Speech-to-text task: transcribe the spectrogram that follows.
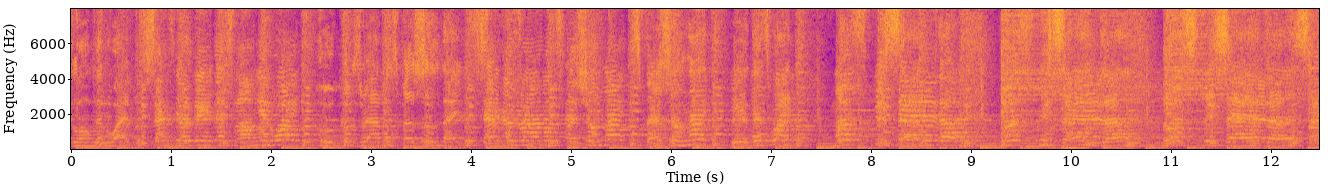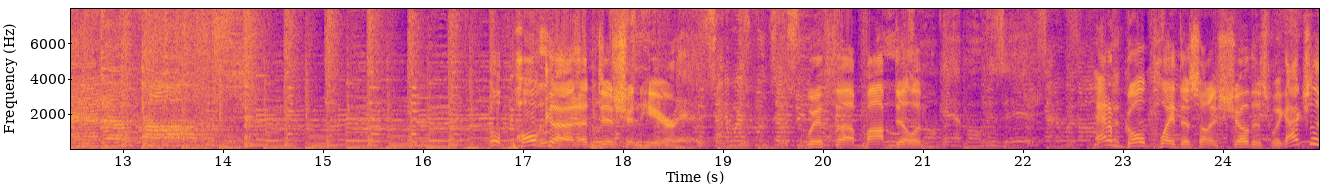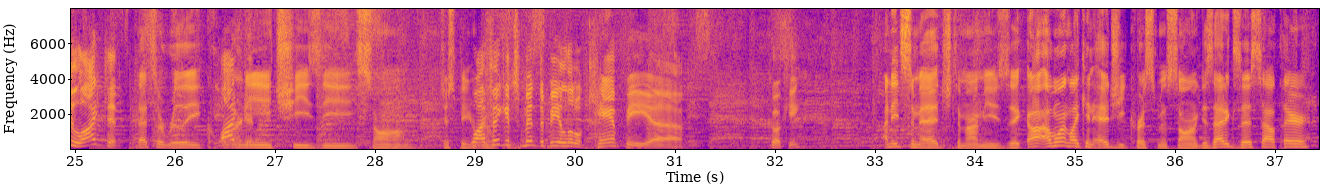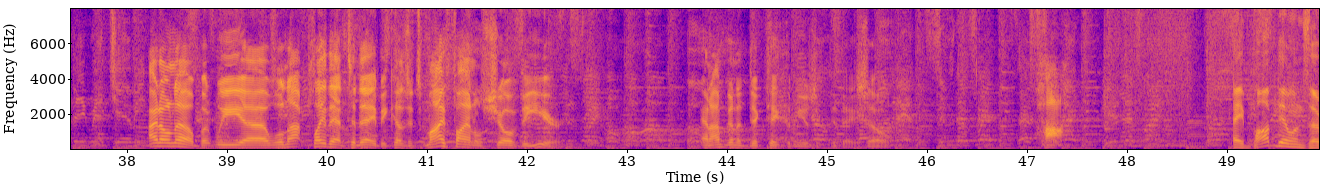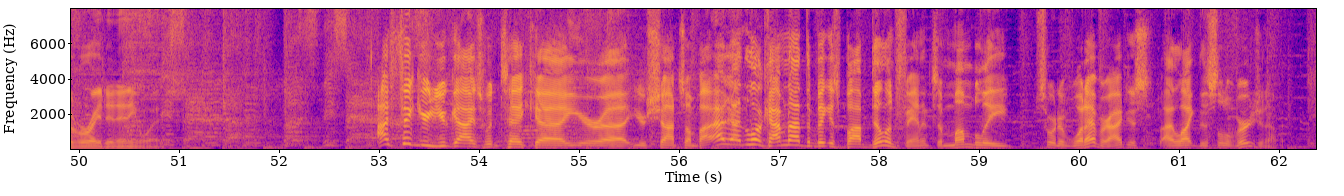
that's long and white. Santa's got a beard that's long and white. Who comes round on special night? Santa comes around on special night. Special night, beard that's white. Must be Santa. Must be Santa, must be Santa, Santa Claus. Little polka edition here Santa wears boots and a suit. with uh, Bob Dylan. Adam Gold played this on his show this week. I actually liked it. That's a really corny, cheesy song. Just being Well, I real. think it's meant to be a little campy, uh, Cookie. I need some edge to my music. I I want like an edgy Christmas song. Does that exist out there? I don't know, but we uh, will not play that today because it's my final show of the year. And I'm going to dictate the music today. So, ha. Hey, Bob Dylan's overrated anyway. I figured you guys would take uh, your uh, your shots on Bob. I, I, look, I'm not the biggest Bob Dylan fan. It's a mumbly sort of whatever. I just I like this little version of it.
